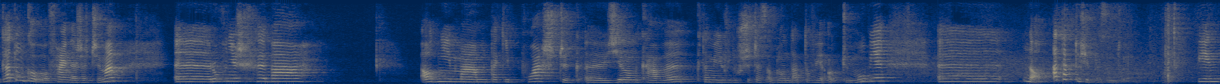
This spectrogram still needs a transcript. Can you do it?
gatunkowo fajne rzeczy ma. Y, Również chyba Od niej mam taki płaszczyk zielonkawy. Kto mnie już dłuższy czas ogląda, to wie o czym mówię. No, a tak to się prezentuje. Więc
